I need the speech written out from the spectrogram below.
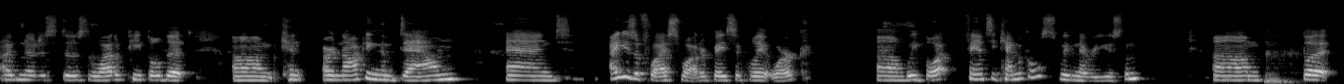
I've noticed there's a lot of people that um, can are knocking them down. And I use a fly swatter basically at work. Um, we bought fancy chemicals. We've never used them, um, but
